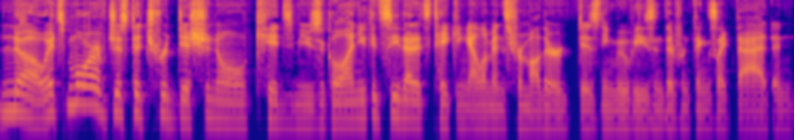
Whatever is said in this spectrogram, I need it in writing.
No, it's more of just a traditional kids musical, and you can see that it's taking elements from other Disney movies and different things like that. And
